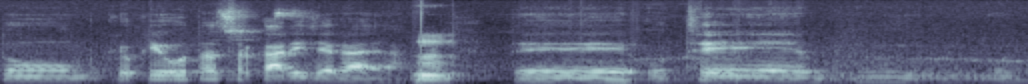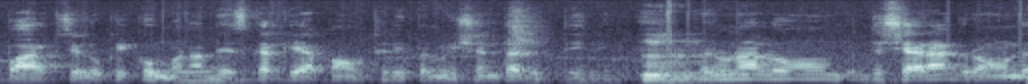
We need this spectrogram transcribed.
ਤੋਂ ਕਿਉਂਕਿ ਉਹ ਤਾਂ ਸਰਕਾਰੀ ਜਗ੍ਹਾ ਆ। ਹੂੰ। ਤੇ ਉੱਥੇ ਪਾਰਕ 'ਚ ਲੋਕੀ ਘੁੰਮਣ ਆਉਂਦੇ ਇਸ ਕਰਕੇ ਆਪਾਂ ਉੱਥੇ ਦੀ ਪਰਮਿਸ਼ਨ ਤਾਂ ਦਿੱਤੀ ਨਹੀਂ। ਫਿਰ ਉਹਨਾਂ ਵੱਲੋਂ ਦੁਸ਼ਹਿਰਾ ਗਰਾਊਂਡ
